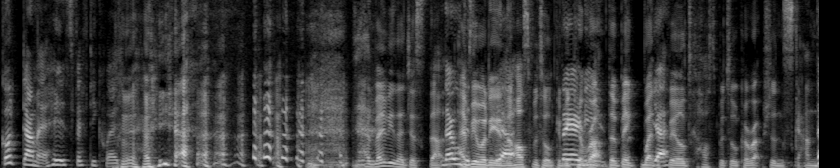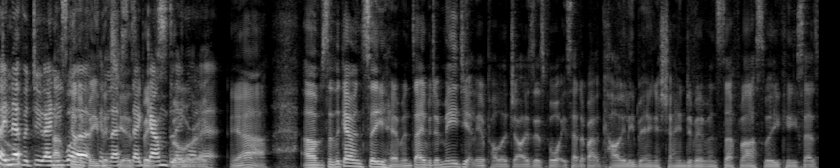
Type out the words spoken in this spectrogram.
God damn it, here's 50 quid. yeah. yeah, maybe they're just that They're all just- everybody in yeah. the hospital can They be only- corrupt. The big Weatherfield hospital corruption scandal. They never do any That's work be unless they're gambling on it. Yeah. Um, so they go and see him, and David immediately apologises for what he said about Kylie being ashamed of him and stuff last week. He says,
